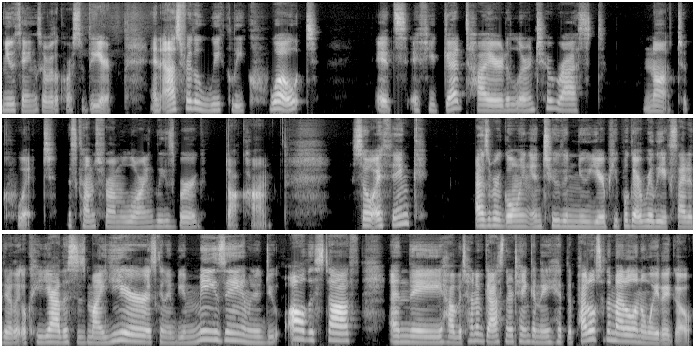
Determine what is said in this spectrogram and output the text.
new things over the course of the year. And as for the weekly quote, it's if you get tired, learn to rest, not to quit. This comes from laurengleisberg.com. So I think as we're going into the new year, people get really excited. They're like, okay, yeah, this is my year. It's going to be amazing. I'm going to do all this stuff. And they have a ton of gas in their tank and they hit the pedal to the metal and away they go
